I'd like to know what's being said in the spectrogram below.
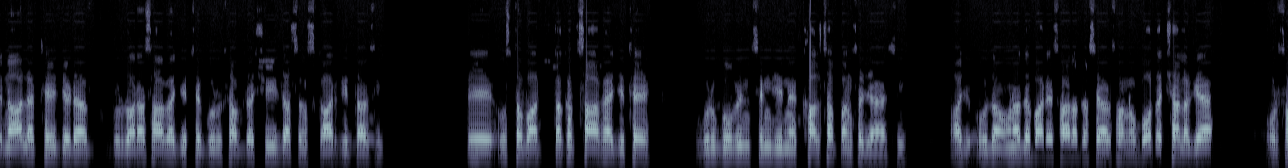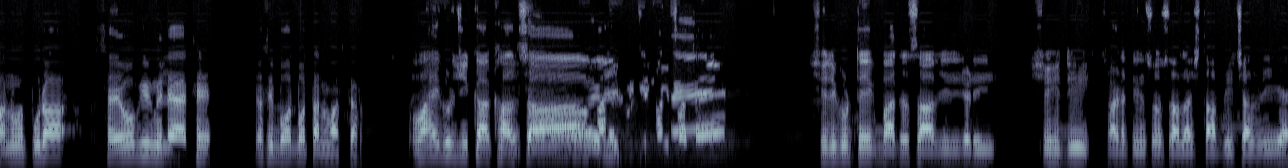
ਤੇ ਨਾਲ ਇੱਥੇ ਜਿਹੜਾ ਗੁਰਦੁਆਰਾ ਸਾਹਿਬ ਹੈ, ਜਿੱਥੇ ਗੁਰੂ ਸਾਹਿਬ ਦਾ ਸ਼ਹੀਦ ਦਾ ਸੰਸਕਾਰ ਕੀਤਾ ਸੀ। ਤੇ ਉਸ ਤੋਂ ਬਾਅਦ ਤਖਤ ਸਾਹਿਬ ਹੈ, ਜਿੱਥੇ ਗੁਰੂ ਗੋਬਿੰਦ ਸਿੰਘ ਜੀ ਨੇ ਖਾਲਸਾ ਪੰਥ ਸਜਾਇਆ ਸੀ। ਅੱਜ ਉਹਦਾ, ਉਹਨਾਂ ਦੇ ਬਾਰੇ ਸਾਰਾ ਦੱਸਿਆ ਸਾਨੂੰ ਬਹੁਤ ਅੱਛਾ ਲੱਗਿਆ ਔਰ ਸਾਨੂੰ ਪੂਰਾ ਸਹਿਯੋਗ ਵੀ ਮਿਲਿਆ ਇੱਥੇ ਤੇ ਅਸੀਂ ਬਹੁਤ ਬਹੁਤ ਧੰਨਵਾਦ ਕਰ ਵਾਹਿਗੁਰੂ ਜੀ ਕਾ ਖਾਲਸਾ, ਵਾਹਿਗੁਰੂ ਜੀ ਕੀ ਫਤਿਹ। ਸ੍ਰੀ ਗੁਰੂ ਤੇਗ ਬਹਾਦਰ ਸਾਹਿਬ ਜੀ ਦੀ ਜਿਹੜੀ ਸ਼ਹੀਦੀ 350 ਸਾਲਾ ਸ਼ਤਾਬਦੀ ਚੱਲ ਰਹੀ ਹੈ।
